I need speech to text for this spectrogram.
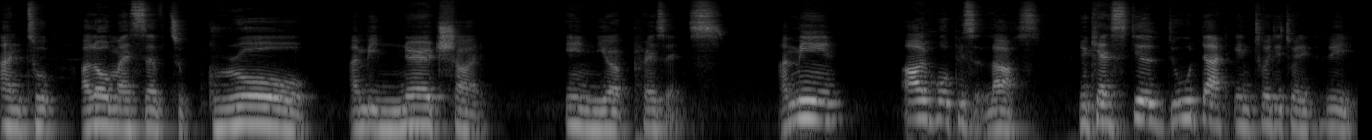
and to allow myself to grow and be nurtured in your presence. I mean, all hope is lost. You can still do that in 2023.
